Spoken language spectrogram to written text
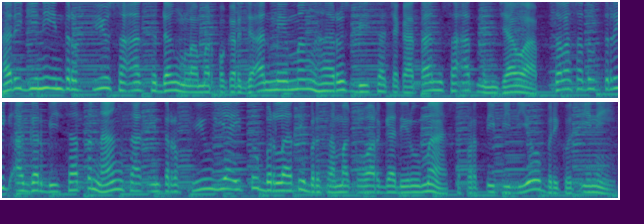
Hari gini interview saat sedang melamar pekerjaan memang harus bisa cekatan saat menjawab. Salah satu trik agar bisa tenang saat interview yaitu berlatih bersama keluarga di rumah seperti video berikut ini.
